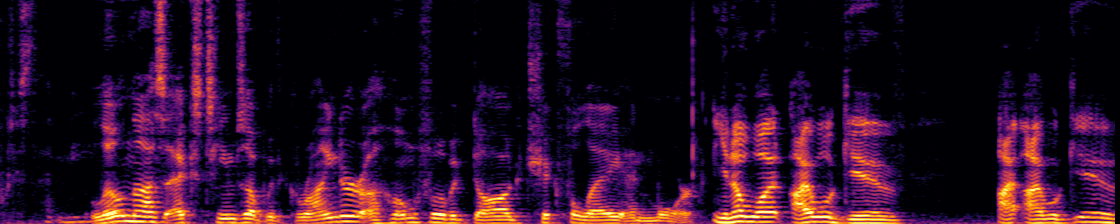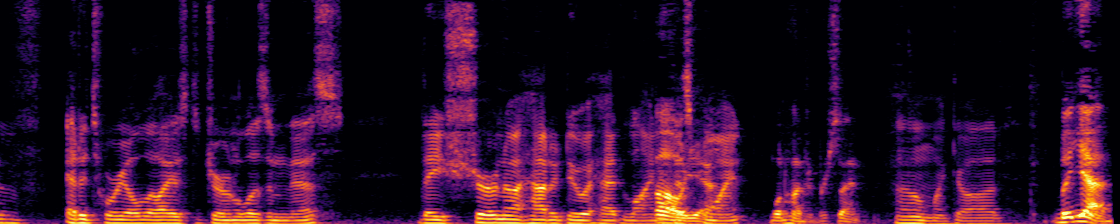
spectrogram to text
What does that mean? Lil Nas X teams up with Grindr, a homophobic dog, Chick Fil A, and more. You know what? I will give, I, I will give editorialized journalism this. They sure know how to do a headline Oh, at this yeah. point. One hundred percent. Oh my god. But yeah,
